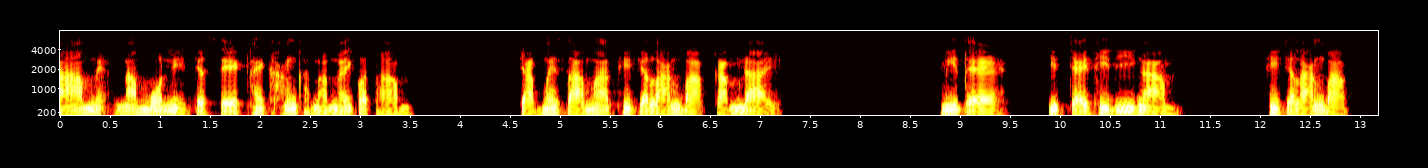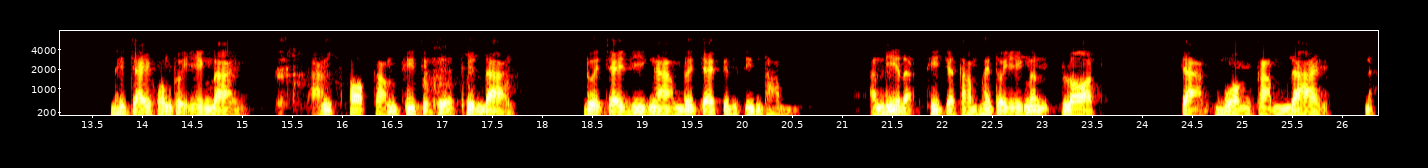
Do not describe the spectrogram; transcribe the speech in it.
น้ำเนี่ย น้ำมนต์นี่จะเสกให้ขังขนาดไหนก็ตาม จะไม่สามารถที่จะล้างบาปกรรมได้ มีแต่จิตใจที่ดีงาม ที่จะล้างบาปในใจของตัวเองได้ ล้างข้อกรรมที่จะเกิดขึ้นได้ ด้วยใจดีงามด้วยใจเป็นศีลธรรม อันนี้แหละที่จะทำให้ตัวเองนั้นรอด จากบ่วงกรรมได้นะ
